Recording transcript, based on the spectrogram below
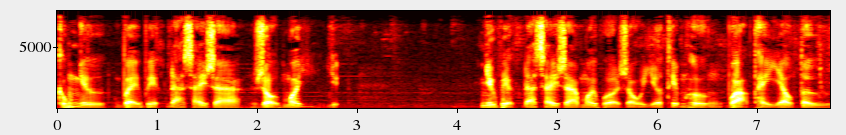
cũng như về việc đã xảy ra rồi mới như việc đã xảy ra mới vừa rồi giữa thiểm Hương và thầy giáo tư.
